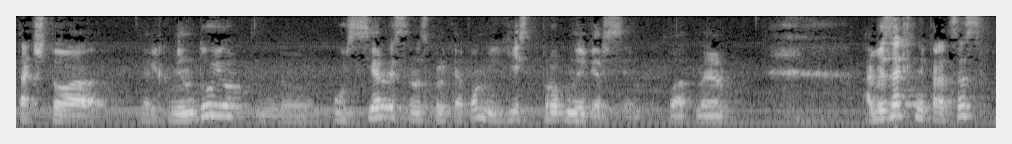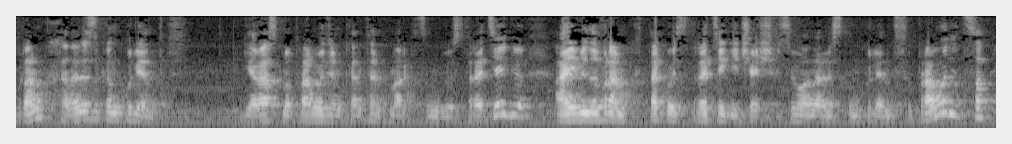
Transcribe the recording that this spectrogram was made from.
Так что рекомендую. У сервиса, насколько я помню, есть пробная версия платная. Обязательный процесс в рамках анализа конкурентов и раз мы проводим контент-маркетинговую стратегию, а именно в рамках такой стратегии чаще всего анализ конкурентов и проводится,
